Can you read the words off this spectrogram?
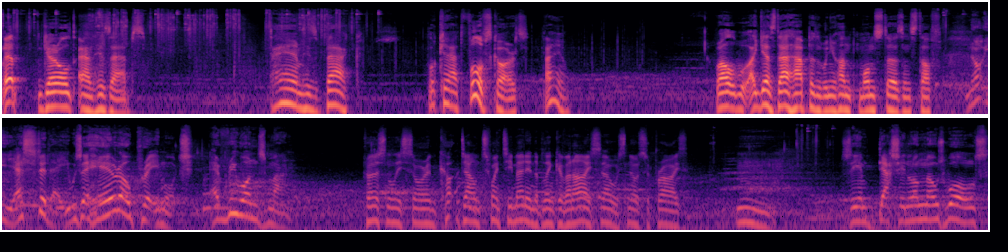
Yep, Geralt and his abs. Damn, his back. Look at full of scars. Damn. Well, I guess that happens when you hunt monsters and stuff. Not yesterday. He was a hero, pretty much. Everyone's man. Personally saw him cut down 20 men in the blink of an eye, so it's no surprise. Hmm. See him dashing along those walls.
